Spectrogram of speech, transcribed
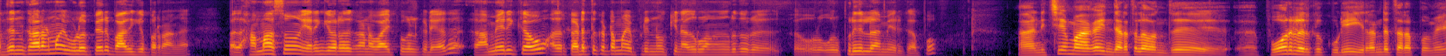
அதன் காரணமாக இவ்வளோ பேர் பாதிக்கப்படுறாங்க. அது ஹமாஸும் இறங்கி வர்றதுக்கான வாய்ப்புகள் கிடையாது. அமெரிக்காவும் அதற்கு அடுத்த கட்டமாக எப்படி நோக்கி நகருவாங்கங்கிறது ஒரு ஒரு ஒரு புரிதல் இல்லாமல் இருக்கு அப்போது நிச்சயமாக இந்த இடத்துல வந்து போரில் இருக்கக்கூடிய இரண்டு தரப்புமே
